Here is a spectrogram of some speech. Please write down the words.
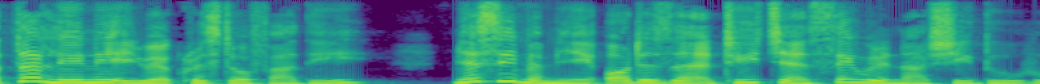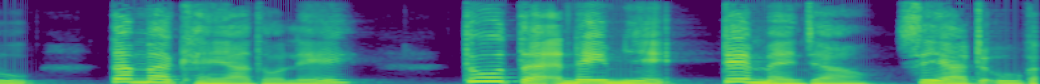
အသက်လေးနှစ်အရွယ်ခရစ်စတိုဖာသည်မျက်စိမမြင်အော်ဒဇန်အထီးကျန်စိတ်ဝေဒနာရှိသူဟုသတ်မှတ်ခံရတော်လေသူ့အတန်အနှိမ့်မြင့်တဲ့မှန်ကြောင်းဆရာတဦးက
